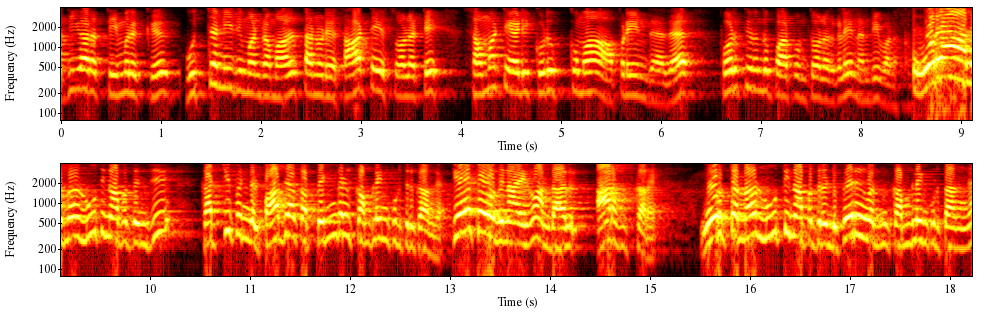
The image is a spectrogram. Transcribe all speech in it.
அதிகார திமிருக்கு உச்ச நீதிமன்றமாவது தன்னுடைய சாட்டையை சொல்லட்டி சமட்டை அடி கொடுக்குமா அப்படின்றத பொறுத்திருந்து பார்ப்போம் தோழர்களே நன்றி வணக்கம். ஒரு ஆளுமே நூத்தி நாற்பத்தஞ்சு கட்சி பெண்கள் பாஜக பெண்கள் கம்ப்ளைண்ட் கொடுத்திருக்காங்க. கேசவ விநாயகம் அந்த ஆளு ஆர்எஸ்எஸ் காரன். ஒருத்தனால நூத்தி நாற்பத்தி ரெண்டு பேர் வந்து கம்ப்ளைண்ட் கொடுத்தாங்க.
